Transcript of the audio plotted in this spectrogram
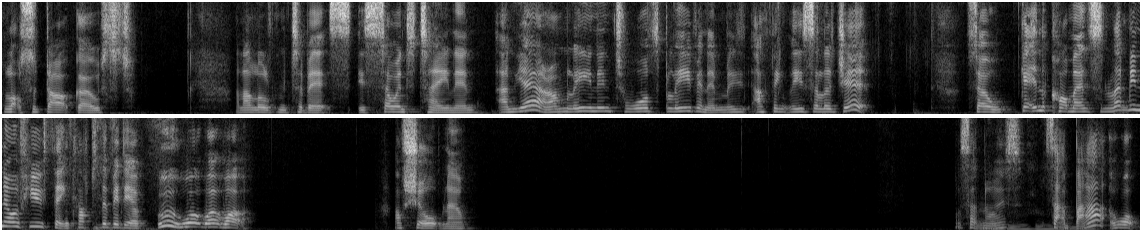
Lots of Dark Ghost and I love him to bits. He's so entertaining. And yeah, I'm leaning towards believing him. I think these are legit. So get in the comments and let me know if you think after the video. Ooh, what, what, what? I'll show up now. What's that noise? Is that a bat or what?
